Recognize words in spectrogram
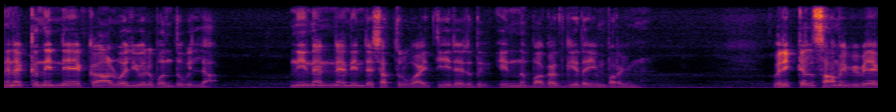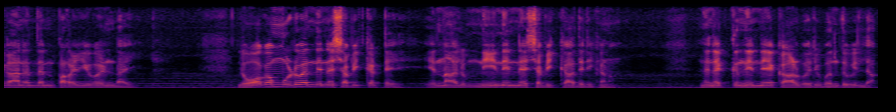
നിനക്ക് നിന്നേക്കാൾ വലിയൊരു ബന്ധുവില്ല. നീ തന്നെ നിന്റെ ശത്രുവായി തീരരുത് എന്ന് ഭഗവത്ഗീതയും പറയുന്നു. ഒരിക്കൽ സ്വാമി വിവേകാനന്ദൻ പറയുകയുണ്ടായി ലോകം മുഴുവൻ നിന്നെ ശപിക്കട്ടെ എന്നാലും നീ നിന്നെ ശപിക്കാതിരിക്കണം. നിനക്ക് നിന്നേക്കാൾ ഒരു ബന്ധുവില്ല.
